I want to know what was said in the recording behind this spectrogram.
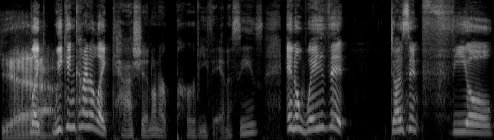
Yeah. Like we can kind of like cash in on our pervy fantasies in a way that doesn't feel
